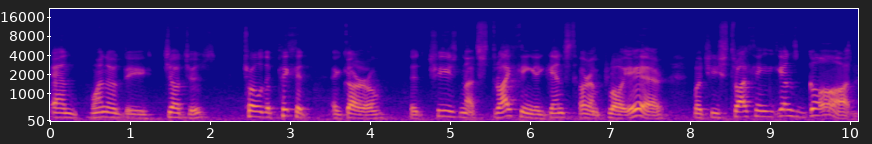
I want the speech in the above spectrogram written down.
And one of the judges told the picket a girl that she's not striking against her employer, but she's striking against God.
